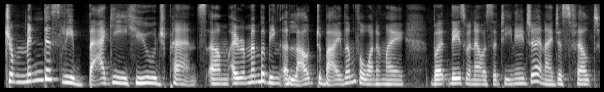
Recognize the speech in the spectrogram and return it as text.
tremendously baggy, huge pants. Um, I remember being allowed to buy them for one of my birthdays when I was a teenager, and I just felt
